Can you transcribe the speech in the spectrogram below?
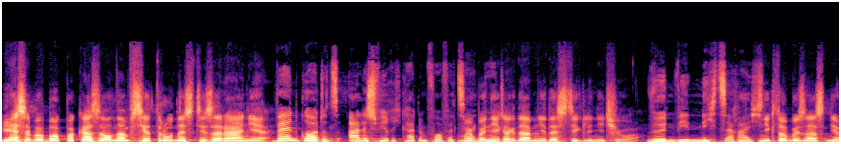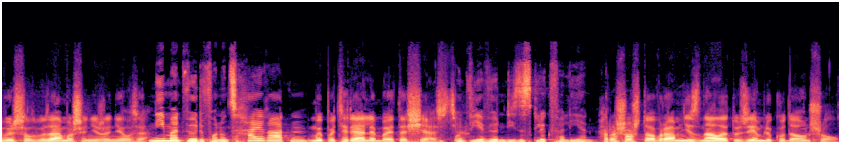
Если бы Бог показывал нам все трудности заранее, Wenn Gott uns alle Schwierigkeiten im Vorfeld мы бы никогда не достигли ничего. würden wir nichts erreichen. Никто бы из нас не вышел замуж и не женился. Niemand würde von uns heiraten. Мы потеряли бы это счастье. Und wir würden dieses Glück verlieren. Хорошо, что Авраам не знал эту землю, куда он шел.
